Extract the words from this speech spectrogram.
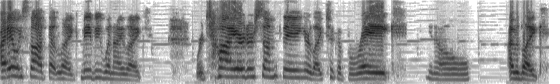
I always thought that like maybe when I like retired or something, or like took a break, you know, I would like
